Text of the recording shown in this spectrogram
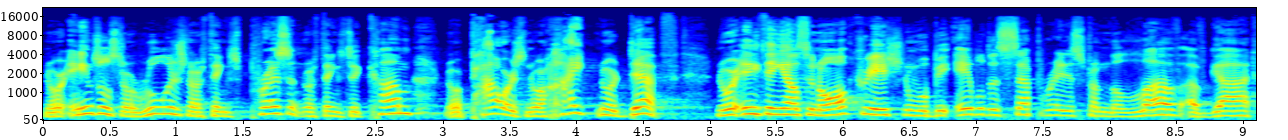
nor angels, nor rulers, nor things present, nor things to come, nor powers, nor height, nor depth, nor anything else in all creation will be able to separate us from the love of God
